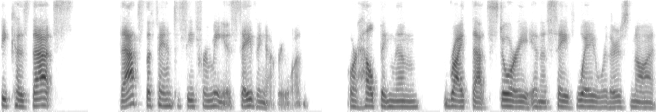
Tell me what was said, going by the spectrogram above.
because that's that's the fantasy for me is saving everyone or helping them write that story in a safe way where there's not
